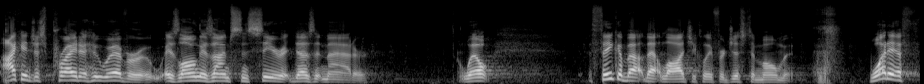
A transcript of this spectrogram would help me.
I can just pray to whoever. As long as I'm sincere, it doesn't matter. Well, think about that logically for just a moment. What if,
